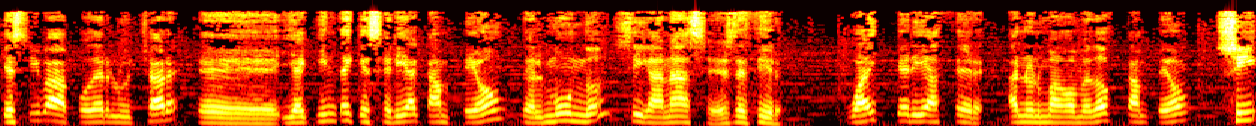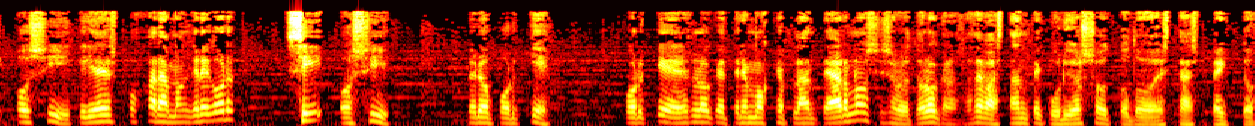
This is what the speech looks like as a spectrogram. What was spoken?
que sí va a poder luchar y a Quinta que sería campeón del mundo si ganase. Es decir, White quería hacer a Nurmagomedov campeón sí o sí, quería despojar a McGregor sí o sí. ¿Pero por qué? ¿Por qué? Es lo que tenemos que plantearnos y sobre todo lo que nos hace bastante curioso todo este aspecto.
